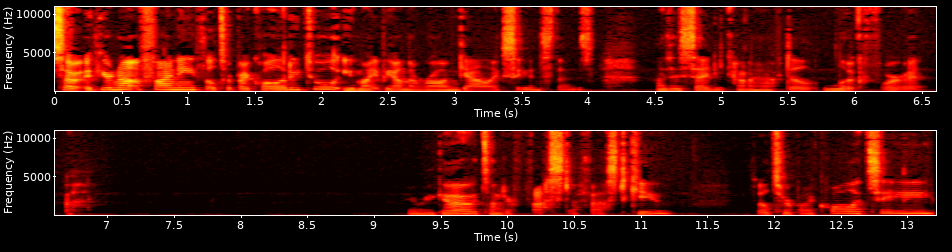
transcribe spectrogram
So if you're not finding a filter by quality tool, you might be on the wrong Galaxy instance. As I said, you kind of have to look for it. Here we go, it's under FASTA, FastQ. Filter by quality.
